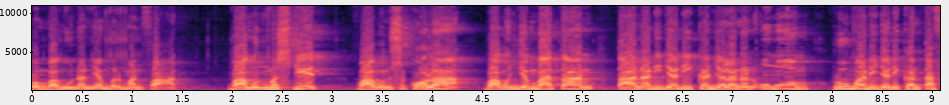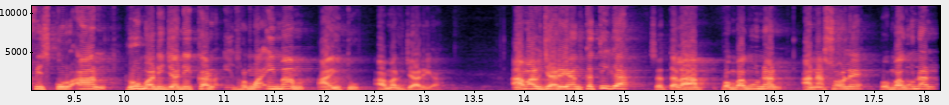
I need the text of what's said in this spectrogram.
pembangunan yang bermanfaat. Bangun masjid, bangun sekolah, bangun jembatan, tanah dijadikan jalanan umum, rumah dijadikan tafis Quran, rumah dijadikan rumah imam. Ah itu amal jariah. Amal jariah yang ketiga setelah pembangunan anak soleh, pembangunan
